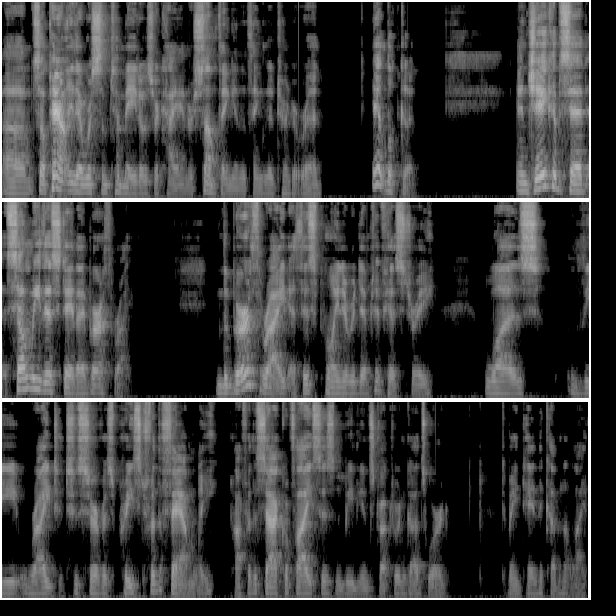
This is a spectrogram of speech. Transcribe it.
um, so apparently there was some tomatoes or cayenne or something in the thing that turned it red. It looked good. And Jacob said, Sell me this day thy birthright. The birthright at this point in redemptive history was the right to serve as priest for the family, to offer the sacrifices and be the instructor in God's word, to maintain the covenant life.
